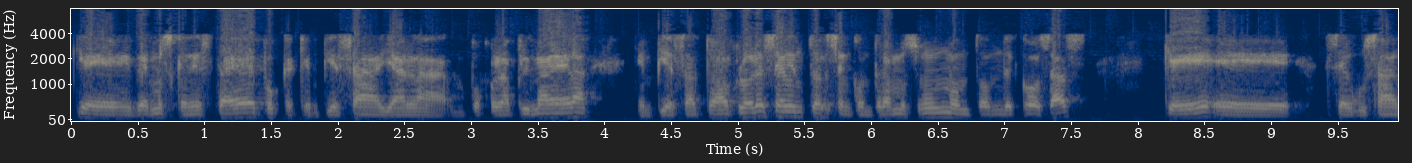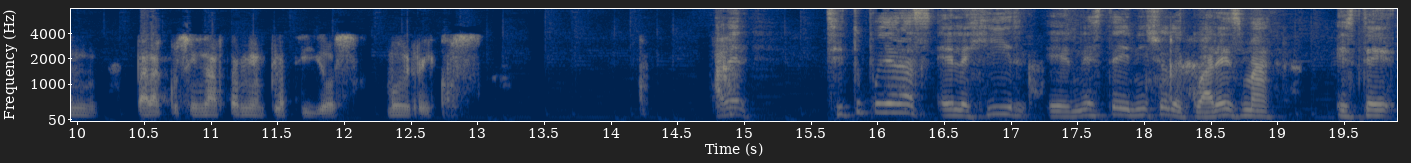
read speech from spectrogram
que vemos que en esta época que empieza ya la, un poco la primavera, empieza todo a florecer, entonces encontramos un montón de cosas que eh, se usan para cocinar también platillos muy ricos. A ver, si tú pudieras elegir en este inicio de cuaresma, este,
